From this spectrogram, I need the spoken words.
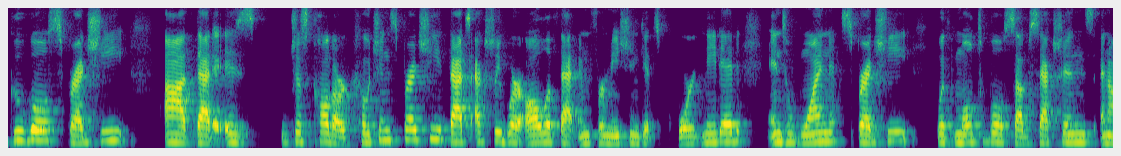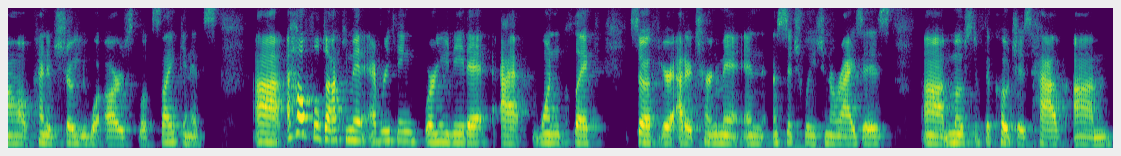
Google spreadsheet uh, that is just called our coaching spreadsheet. That's actually where all of that information gets coordinated into one spreadsheet with multiple subsections. And I'll kind of show you what ours looks like. And it's uh, a helpful document, everything where you need it at one click. So if you're at a tournament and a situation arises, uh, most of the coaches have um,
